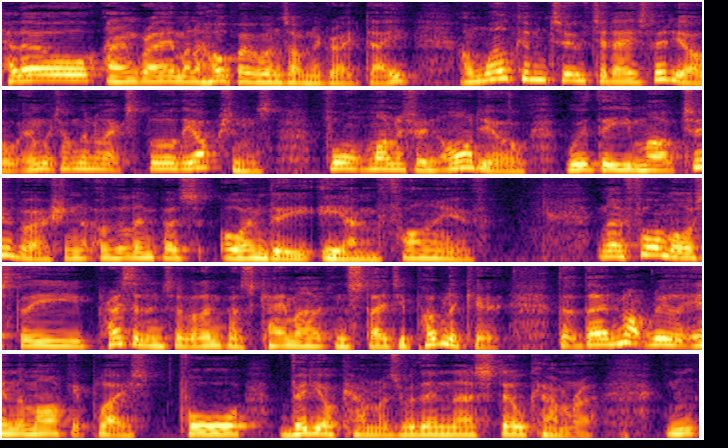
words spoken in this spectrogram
Hello, I'm Graham and I hope everyone's having a great day and welcome to today's video in which I'm going to explore the options for monitoring audio with the Mark II version of the Olympus OMD EM5. Now foremost, the president of Olympus came out and stated publicly that they're not really in the marketplace for video cameras within their still camera in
